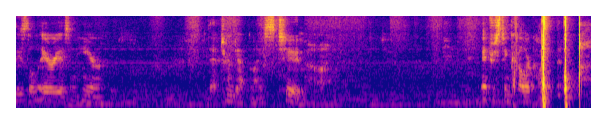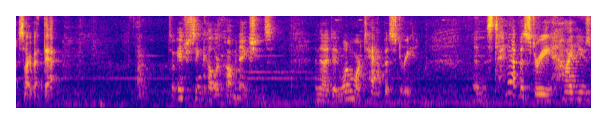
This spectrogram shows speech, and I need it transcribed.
these little areas in here. That turned out nice too, huh? Interesting color, com sorry about that. So interesting color combinations. And then I did one more tapestry. And this tapestry, I used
